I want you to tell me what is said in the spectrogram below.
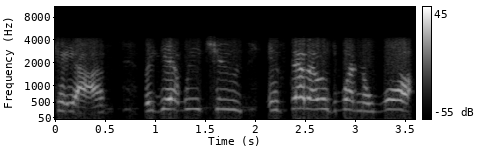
chaos. But yet we choose instead of us wanting to walk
